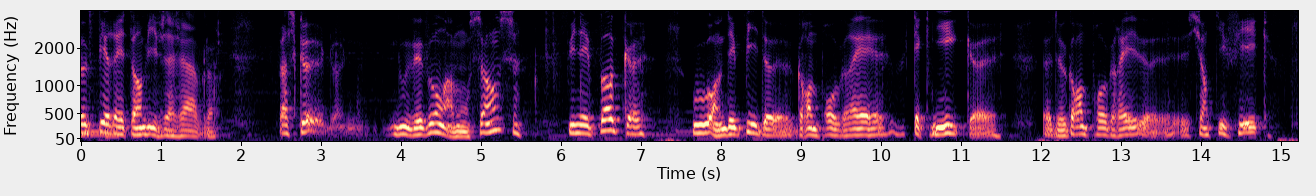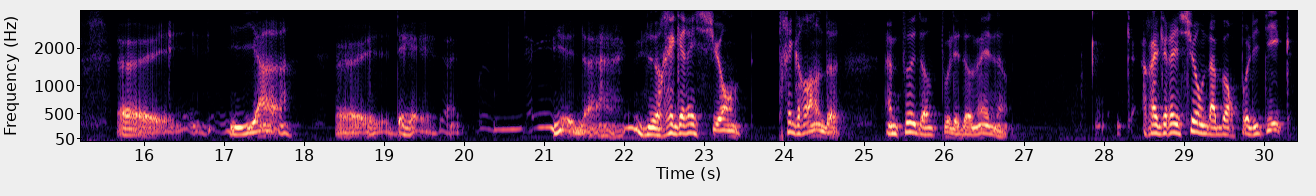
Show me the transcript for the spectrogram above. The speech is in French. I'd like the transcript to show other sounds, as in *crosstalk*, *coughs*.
Le pire est envisageable Parce que nous vivons, à mon sens, une époque où, en dépit de grands progrès techniques, euh, de grands progrès euh, scientifiques, euh, il y a une, régression très grande, un peu dans tous les domaines. Régression d'abord politique,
